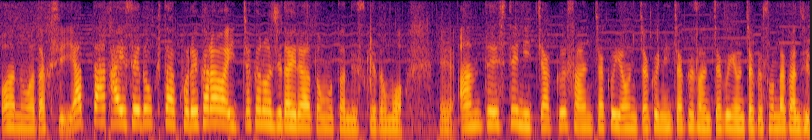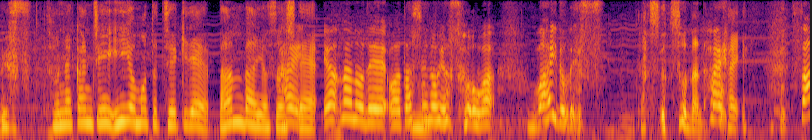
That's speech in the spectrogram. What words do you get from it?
あの私やった改正ドクターこれからは一着の時代だと思ったんですけども、えー安定して2着3着4着2着3着4着そんな感じです。そんな感じいいよもっと強気でバンバン予想して、はい、いやなので私の予想はワイドです。そそうなんだはい、三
